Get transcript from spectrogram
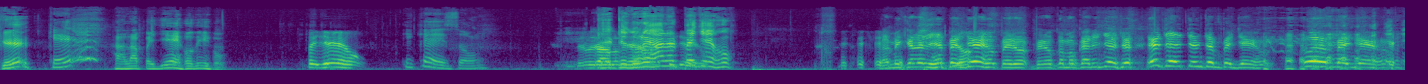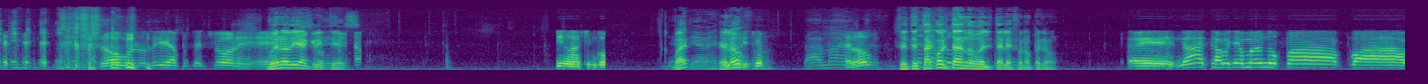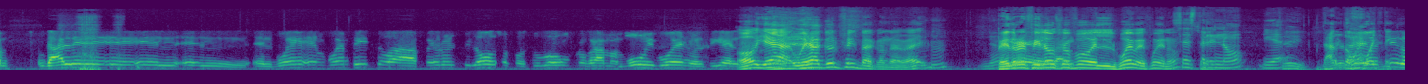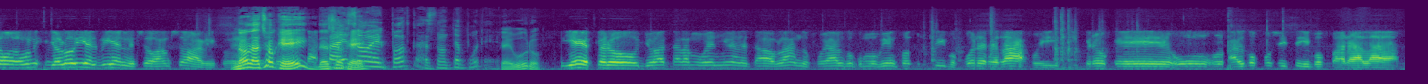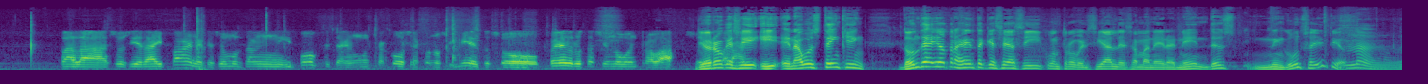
¿Qué? ¿Qué? A la pellejo, dijo. Pellejo. ¿Y qué es eso? El que tú le jalas el pellejo. A mí que le dije pellejo, pero, pero como cariñoso, ese es un pellejo. Oh, pellejo. No, buenos días, muchachones. Eh, Buenos días, son- Cristian. Cinco- What? Hello. Hello. Se te está cortando el teléfono, perdón. Eh, nada, estaba llamando para pa darle el, el, el buen, el buen visto a Pedro el filósofo. Tuvo un programa muy bueno el viernes. Oh, yeah, we had good feedback on that, right? Pedro el filósofo el jueves fue, ¿no? Se estrenó. yeah. Dando Sí, fuerte. lo- Yo lo vi el viernes, so I'm sorry. No, that's okay, that's Para eso okay. es el podcast, no te apures. Seguro. Yeah, pero yo hasta la mujer mía le estaba hablando, fue algo como bien constructivo, fue de relajo y, y creo que un- algo positivo para la para la sociedad hispana, que somos tan hipócritas en muchas cosas, conocimientos. So, Pedro está haciendo buen trabajo. Yo creo que sí. Y and I was thinking, ¿dónde hay otra gente que sea así controversial de esa manera? Ni, ningún sitio.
